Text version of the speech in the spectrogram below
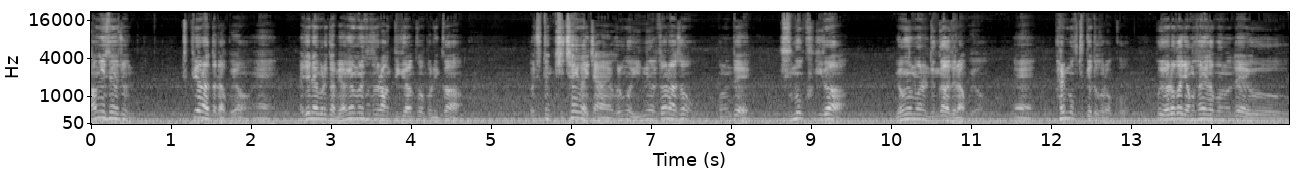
황인수는 좀 특별하더라고요. 예. 예전에 보니까 명현문 선수랑 비교한 거 보니까 어쨌든 키 차이가 있잖아요. 그런 거 있는 걸 떠나서 보는데 주먹 크기가 명현문을 능가하더라고요. 예. 팔목 두께도 그렇고 그 여러 가지 영상에서 보는데 그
